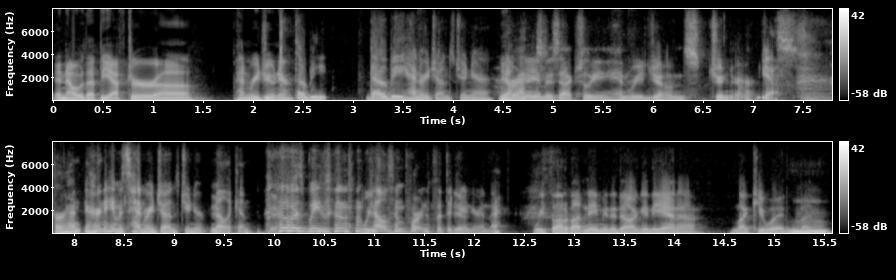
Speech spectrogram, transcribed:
And now would that be after uh, Henry Jr.? That would be that would be Henry Jones Jr. Yeah. Her name is actually Henry Jones Jr. Yes. Her her name is Henry Jones Jr. Millikin. It was we felt important to put the junior in there. We thought about naming the dog Indiana like you would, Mm-hmm. but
